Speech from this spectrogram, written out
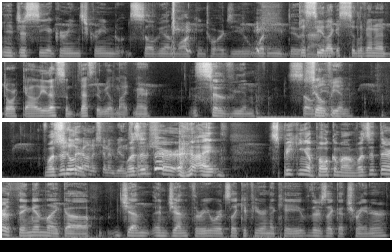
You just see a green screen Sylveon walking towards you. What do you do? Just then? see like a Sylveon in a dark alley. That's that's the real nightmare. Sylveon. Sylveon. Wasn't Sylveon there? is gonna be in Was it there? I. Speaking of Pokemon, wasn't there a thing in like uh Gen in Gen three where it's like if you're in a cave, there's like a trainer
